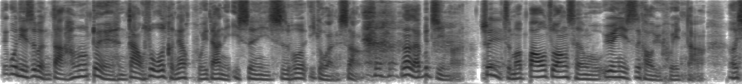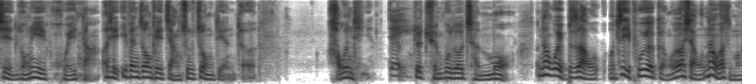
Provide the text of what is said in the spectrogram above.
这个问题是不是很大？他说对，很大。我说我可能要回答你一生一世或一个晚上，那来不及嘛。所以你怎么包装成我愿意思考与回答，而且容易回答，而且一分钟可以讲出重点的好问题？对，就全部都沉默。那我也不知道，我我自己铺一个梗，我要想，那我要怎么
